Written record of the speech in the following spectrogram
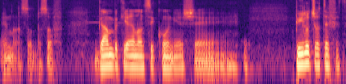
אין מה לעשות בסוף. גם בקרן הון סיכון יש פעילות שוטפת.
